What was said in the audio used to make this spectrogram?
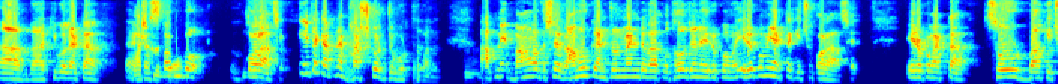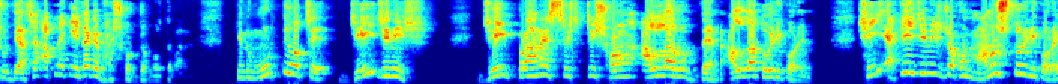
আহ, কি বলে একটা একটা স্তম্ভ করা আছে। এটাকে আপনি ভাস্কর্য করতে পারেন। আপনি বাংলাদেশের রামু ক্যান্টনমেন্টে বা কোথাও যেন এরকম এরকমই একটা কিছু করা আছে। এরকম একটা সৌট বা কিছু দিয়ে আছে। আপনি কি এটাকে ভাস্কর্য বলতে পারেন? কিন্তু মূর্তি হচ্ছে যেই জিনিস যেই প্রাণের সৃষ্টি স্বয়ং আল্লাহ রূপ দেন আল্লাহ তৈরি করেন সেই একই জিনিস যখন মানুষ তৈরি করে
